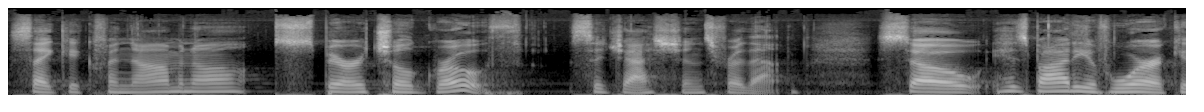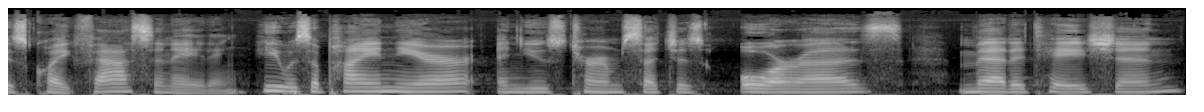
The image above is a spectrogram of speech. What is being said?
psychic phenomena, spiritual growth suggestions for them. So his body of work is quite fascinating. He was a pioneer and used terms such as auras, meditation,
